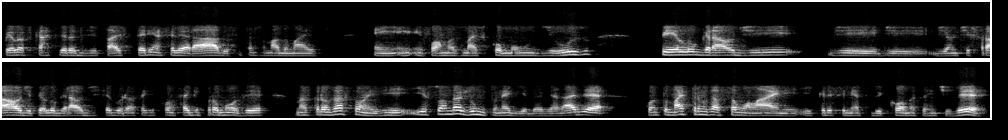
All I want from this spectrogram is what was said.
pelas carteiras digitais terem acelerado, se transformado mais em, em, em formas mais comuns de uso, pelo grau de, de, de, de antifraude, pelo grau de segurança que consegue promover nas transações. E isso anda junto, né, Guida? A verdade é, quanto mais transação online e crescimento do e-commerce a gente vê,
